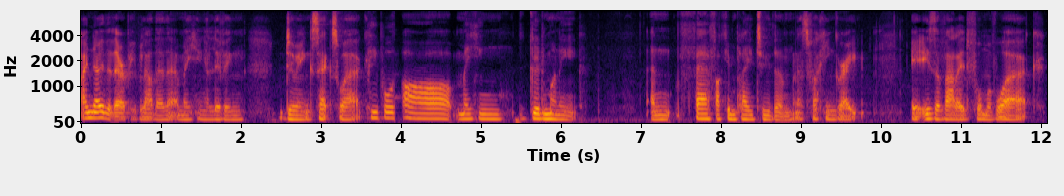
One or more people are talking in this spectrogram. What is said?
I know that there are people out there that are making a living doing sex work. People are making good money and fair fucking play to them. That's fucking great. It is a valid form of work.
